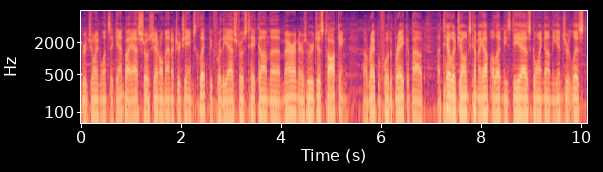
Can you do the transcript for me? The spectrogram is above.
We're joined once again by Astros general manager James Click before the Astros take on the Mariners. We were just talking uh, right before the break about uh, Taylor Jones coming up, Aledmys Diaz going on the injured list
